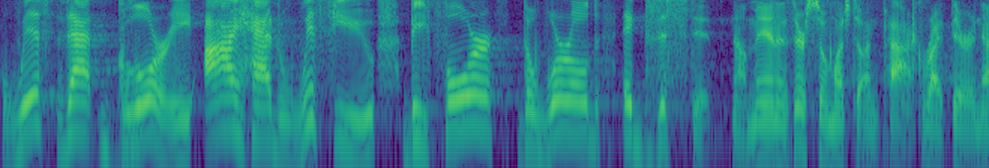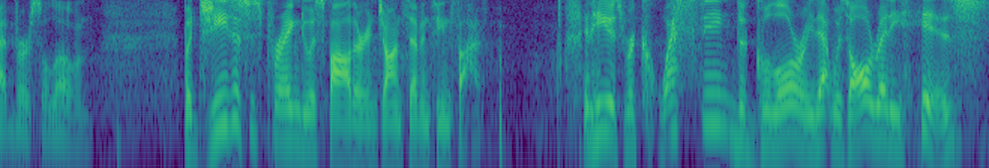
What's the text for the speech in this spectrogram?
with that glory I had with you before the world existed. Now, man, is there so much to unpack right there in that verse alone. But Jesus is praying to his Father in John 17, 5. And he is requesting the glory that was already his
